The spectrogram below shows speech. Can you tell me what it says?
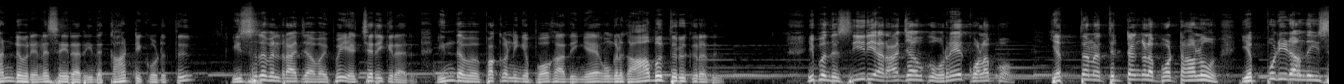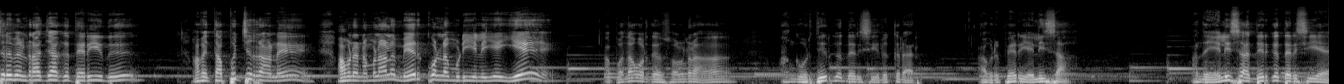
ஆண்டவர் என்ன செய்கிறார் இதை காட்டி கொடுத்து இஸ்ரவேல் ராஜாவை போய் எச்சரிக்கிறார். இந்த பக்கம் நீங்கள் போகாதீங்க உங்களுக்கு ஆபத்து இருக்கிறது. இப்போ இந்த சீரியா ராஜாவுக்கு ஒரே குழப்பம். எத்தனை திட்டங்களை போட்டாலும் எப்படிடா அந்த இஸ்ரவேல் ராஜாவுக்கு தெரியுது? அவன் தப்பிச்சிடுறானே. அவனை நம்மளால் மேற்கொள்ள முடியலையே ஏன்? அப்போ தான் ஒருத்தன் சொல்கிறான் அங்கே ஒரு தீர்க்கதரிசி இருக்கிறார். அவர் பேர் எலிசா. அந்த எலிசா தீர்க்கதரிசியை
